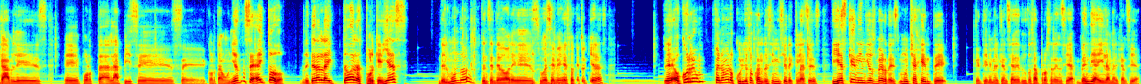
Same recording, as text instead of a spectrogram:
cables, eh, portalápices, eh, corta uñas, no sé, hay todo. Literal, hay todas las porquerías del mundo, encendedores, USBs, lo que tú quieras. Eh, ocurre un fenómeno curioso cuando es inicio de clases, y es que en Indios Verdes mucha gente que tiene mercancía de dudosa procedencia vende ahí la mercancía.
